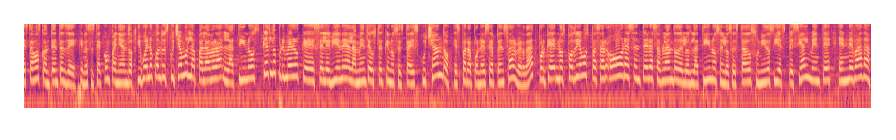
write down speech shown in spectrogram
estamos contentos de que nos esté acompañando. Y bueno, cuando escuchamos la palabra latinos, ¿qué es lo primero que se le viene a la mente a usted que nos está escuchando? Es para ponerse a pensar, ¿verdad? Porque nos podríamos pasar horas enteras hablando de los latinos en los Estados Unidos y especialmente en Nevada.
